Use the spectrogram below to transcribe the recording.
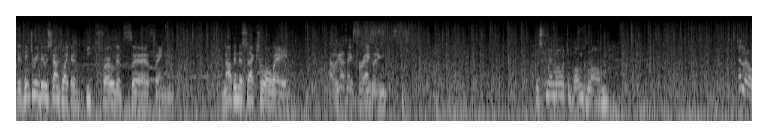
The didgeridoo sounds like a deep-throated uh, thing. Not in the sexual way. I was gonna say phrasing. Just give me a moment to bonk Rom. Hello,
